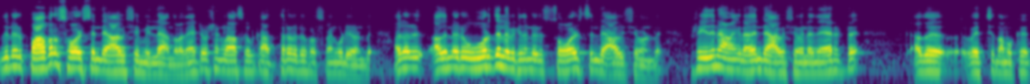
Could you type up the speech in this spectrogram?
ഇതിനൊരു പവർ സോഴ്സിന്റെ ആവശ്യമില്ല എന്നുള്ളത്. നൈറ്റ് വിഷൻ ഗ്ലാസ്സുകൾക്ക് അത്തരം ഒരു പ്രശ്നം കൂടിയുണ്ട്. അതിനൊരു അതിനൊരു ഊർജം ലഭിക്കുന്ന ഒരു സോഴ്സിന്റെ ആവശ്യമുണ്ട്. പക്ഷേ ഇതിനാണെങ്കിൽ അതിന്റെ ആവശ്യമില്ല. നേരിട്ട് അത് വെച്ച് നമുക്ക്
